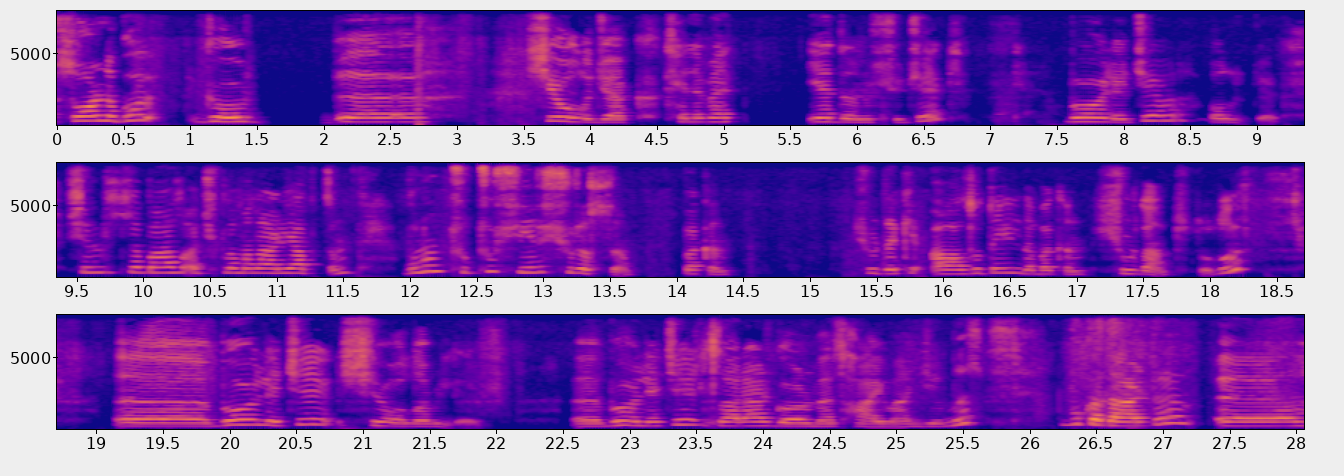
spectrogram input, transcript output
Sonra bu gör, şey olacak kelebeğe dönüşecek. Böylece olacak. Şimdi size bazı açıklamalar yaptım. Bunun tutuş yeri şurası. Bakın. Şuradaki ağzı değil de bakın şuradan tutulur. Ee, böylece şey olabilir. Ee, böylece zarar görmez hayvancığımız. Bu kadar da ee,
